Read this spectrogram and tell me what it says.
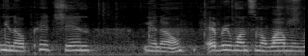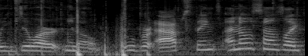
you know, pitch in, you know, every once in a while when we do our, you know, Uber apps things. I know it sounds like,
